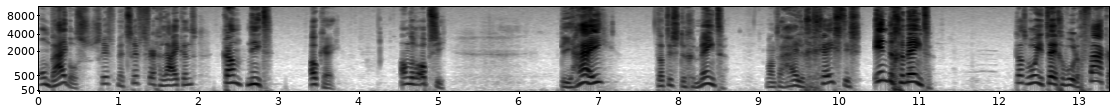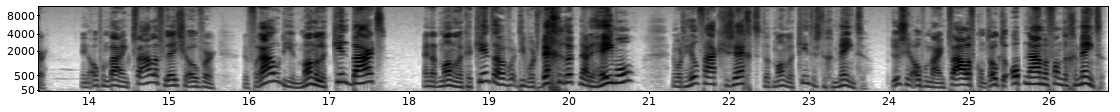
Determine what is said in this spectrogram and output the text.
Onbijbels, schrift met schrift vergelijkend, kan niet. Oké, andere optie. Die hij, dat is de gemeente. Want de Heilige Geest is in de gemeente. Dat hoor je tegenwoordig vaker. In Openbaring 12 lees je over de vrouw die een mannelijk kind baart. En dat mannelijke kind die wordt weggerukt naar de hemel. Er wordt heel vaak gezegd dat mannelijk kind is de gemeente. Dus in Openbaring 12 komt ook de opname van de gemeente.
